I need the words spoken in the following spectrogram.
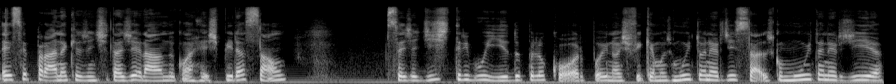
esse prana que a gente está gerando com a respiração seja distribuído pelo corpo e nós fiquemos muito energizados, com muita energia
